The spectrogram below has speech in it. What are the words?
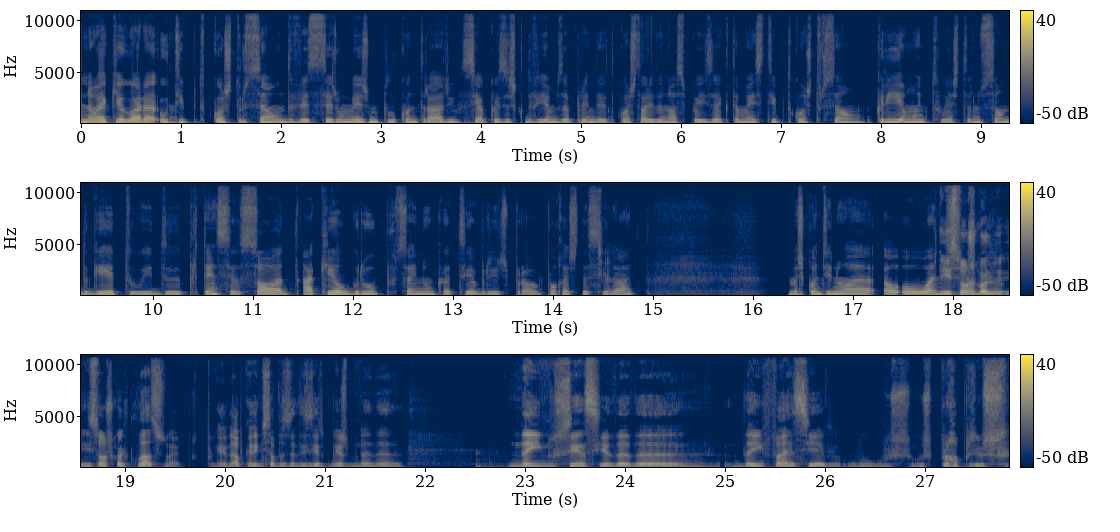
Não é que agora o tipo de construção devesse ser o mesmo, pelo contrário, se há coisas que devíamos aprender com a história do nosso país é que também esse tipo de construção cria muito esta noção de gueto e de pertença só àquele grupo, sem nunca te abrires para o, para o resto da cidade. Mas continua, ou, ou antes. E isso não, a- escolhe, isso não escolhe classes, não é? Porque ainda há bocadinho estavas a dizer que mesmo na, na, na inocência da, da, da infância os, os, próprios,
